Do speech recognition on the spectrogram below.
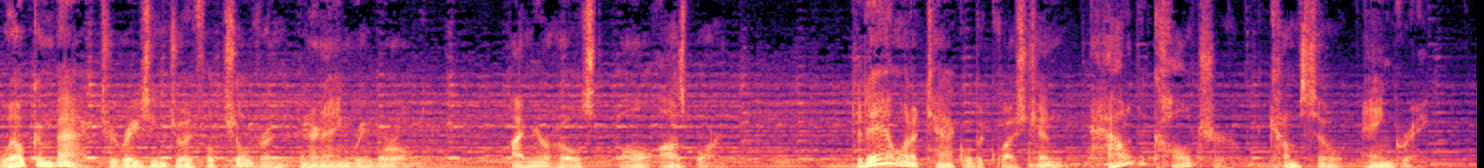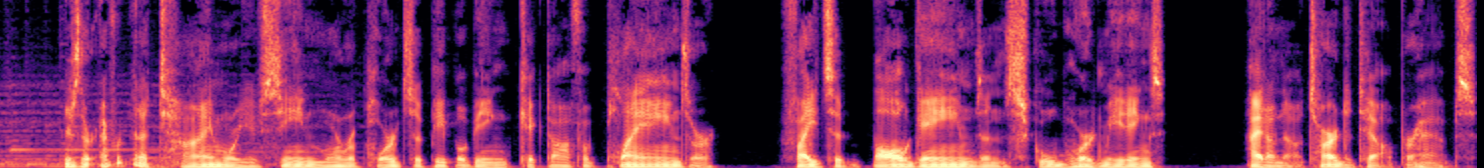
Welcome back to Raising Joyful Children in an Angry World. I'm your host, Paul Osborne. Today I want to tackle the question how did the culture become so angry? Has there ever been a time where you've seen more reports of people being kicked off of planes or fights at ball games and school board meetings? I don't know. It's hard to tell, perhaps.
